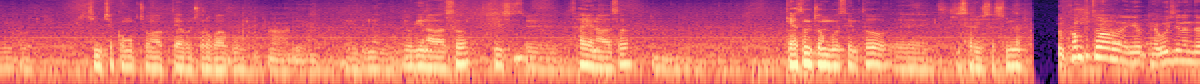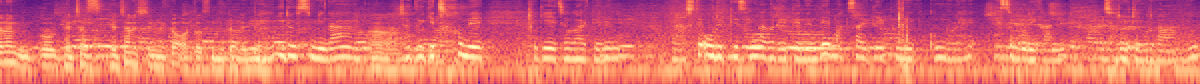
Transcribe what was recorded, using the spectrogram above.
우리 그 김책공업종합대학을 졸업하고 예, 그다음에 여기 나와서 사회 나와서 개성정보센터 예, 기사를 있었습니다. 그 컴퓨터 이거 배우시는 데는 뭐 괜찮 괜찮으십니까? 어떻습니까? 이게? 네, 이렇습니다. 어. 저도 이게 처음에 이게 저거 할 때는 야, 진짜 어렵게 생각을 했었는데 막상 이게 보니 공부를 해, 해서 보니까 저렇게 우리가 응?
